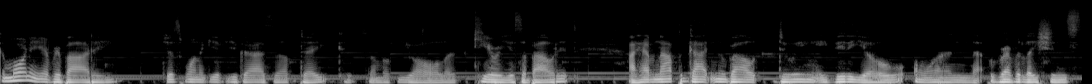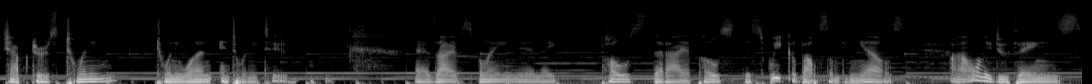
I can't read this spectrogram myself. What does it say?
Good morning, everybody. Just want to give you guys an update because some of you all are curious about it. I have not forgotten about doing a video on Revelations chapters 20, 21, and 22. As I explained in a post that I posted this week about something else, I only do things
